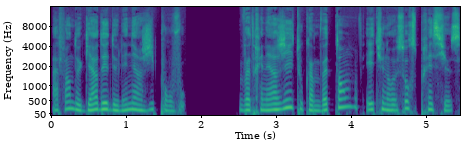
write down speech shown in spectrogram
afin de garder de l'énergie pour vous. Votre énergie, tout comme votre temps, est une ressource précieuse.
